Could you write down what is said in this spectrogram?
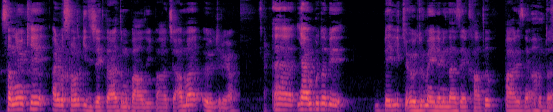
Sanıyor ki arabasını alıp gidecekler adamı bağlayıp ağaca ama öldürüyor. Ee, yani burada bir belli ki öldürme eyleminden zevk aldı. Bariz yani burada.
